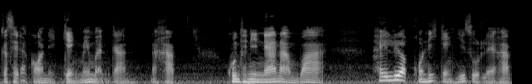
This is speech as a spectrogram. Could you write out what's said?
เกษตรกรเนี่ยเก่งไม่เหมือนกันนะครับ คุณธนินแนะนำว่าให้เลือกคนที่เก่งที่สุดเลยครับ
